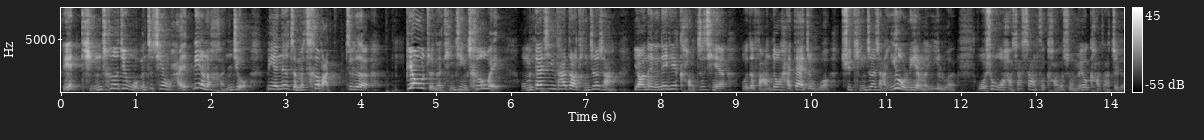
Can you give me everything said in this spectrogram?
连停车就我们之前我还练了很久，练那怎么车把这个标准的停进车位。我们担心他到停车场要那个。那天考之前，我的房东还带着我去停车场又练了一轮。我说我好像上次考的时候没有考到这个。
